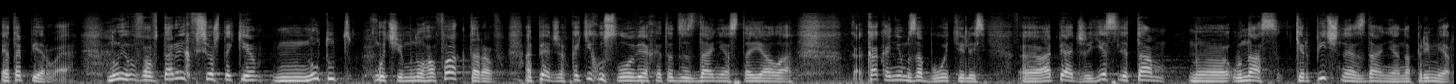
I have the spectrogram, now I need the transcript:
Это первое. Ну и во-вторых, все-таки, ну тут очень много факторов. Опять же, в каких условиях это здание стояло, как о нем заботились. Э, Опять же, если там э, у нас кирпичное здание, например,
